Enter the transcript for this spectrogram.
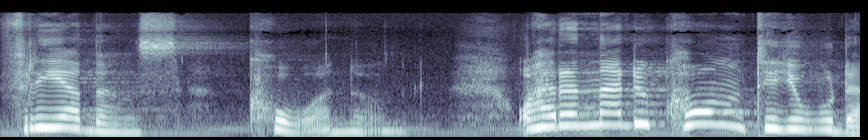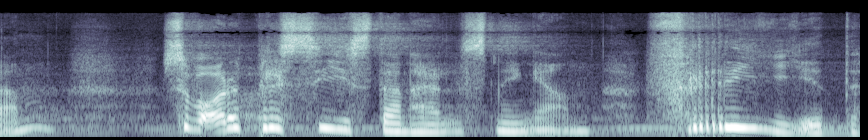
fredens konung. Och Herre, när du kom till jorden så var det precis den hälsningen. Frid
